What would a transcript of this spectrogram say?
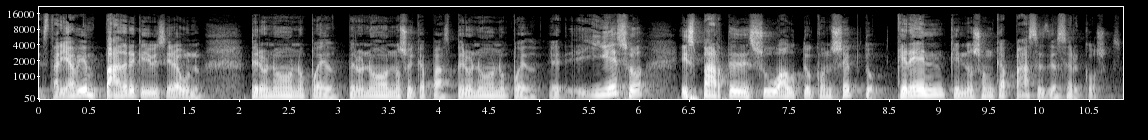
estaría bien padre que yo hiciera uno, pero no, no puedo, pero no, no soy capaz, pero no, no puedo. Eh, y eso es parte de su autoconcepto. Creen que no son capaces de hacer cosas.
